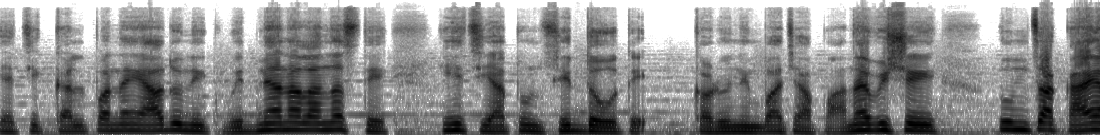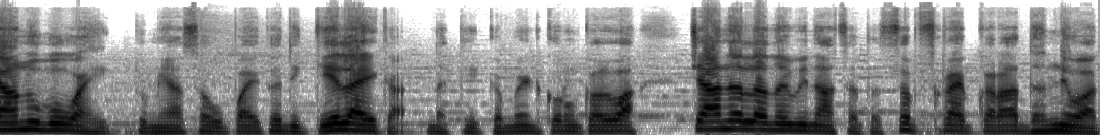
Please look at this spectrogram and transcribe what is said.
याची कल्पनाही आधुनिक विज्ञानाला नसते हेच यातून सिद्ध होते. कडुनिंबाच्या पानाविषयी तुमचा काय अनुभव आहे? तुम्ही असा उपाय कधी केला आहे का? नक्की कमेंट करून कळवा. चॅनलला नवीन असा तर सबस्क्राईब करा. धन्यवाद.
